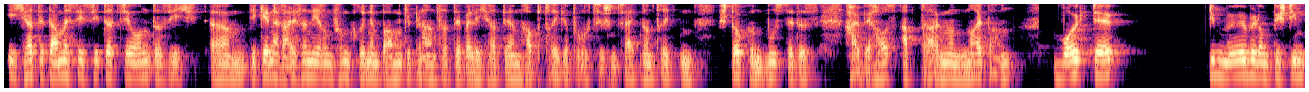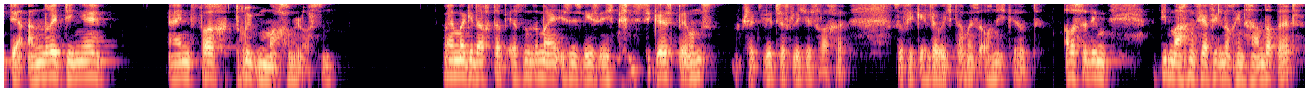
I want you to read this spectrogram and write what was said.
Ich hatte damals die Situation, dass ich ähm, die Generalsanierung vom grünen Baum geplant hatte, weil ich hatte einen Hauptträgerbruch zwischen zweiten und dritten Stock und musste das halbe Haus abtragen und neu bauen. Wollte die Möbel und bestimmte andere Dinge einfach drüben machen lassen. Weil ich mir gedacht habe, erstens einmal ist es wesentlich günstiger als bei uns. Wie gesagt, wirtschaftliche Sache. So viel Geld habe ich damals auch nicht gehabt. Außerdem, die machen sehr viel noch in Handarbeit.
